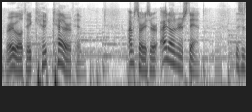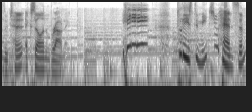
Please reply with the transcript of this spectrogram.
Very well, take good care of him. I'm sorry, sir, I don't understand. This is Lieutenant Excellen Browning. Pleased to meet you, handsome.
